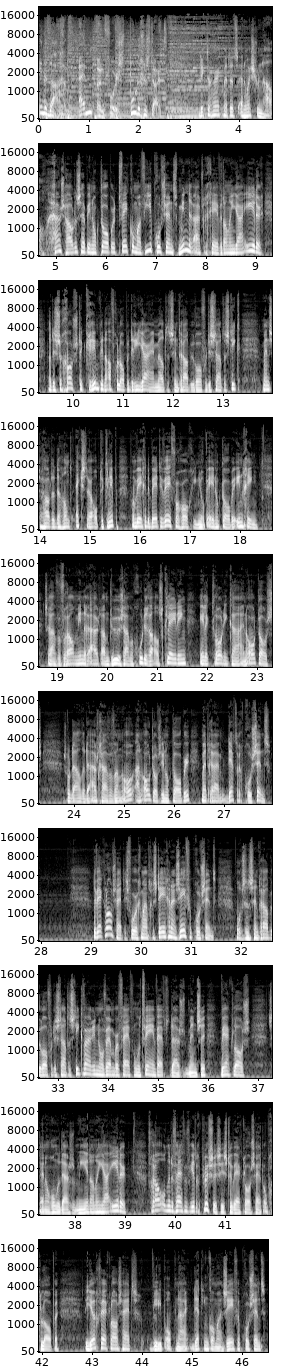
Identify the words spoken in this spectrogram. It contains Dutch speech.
fijne dagen en een voorspoedige start. Dik de Hark met het NOS Journaal. Huishoudens hebben in oktober 2,4% minder uitgegeven dan een jaar eerder. Dat is de grootste krimp in de afgelopen drie jaar, meldt het Centraal Bureau voor de Statistiek. Mensen houden de hand extra op de knip vanwege de btw-verhoging die op 1 oktober inging. Ze gaven vooral minder uit aan duurzame goederen als kleding, elektronica en auto's. Zo daalden de uitgaven van, aan auto's in oktober met ruim 30 procent. De werkloosheid is vorige maand gestegen naar 7 procent. Volgens een Centraal Bureau voor de Statistiek waren in november 552.000 mensen werkloos. Het zijn er 100.000 meer dan een jaar eerder. Vooral onder de 45-plussers is de werkloosheid opgelopen. De jeugdwerkloosheid liep op naar 13,7 procent.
